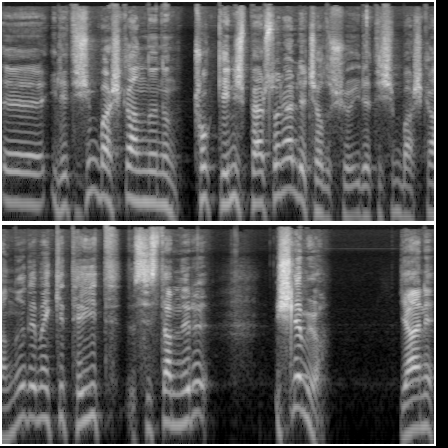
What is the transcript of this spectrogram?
e, iletişim başkanlığının çok geniş personelle çalışıyor iletişim başkanlığı. Demek ki teyit sistemleri işlemiyor. Yani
